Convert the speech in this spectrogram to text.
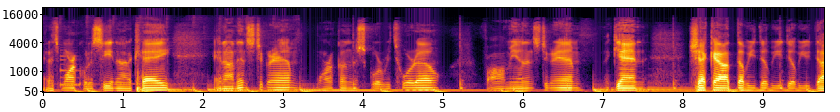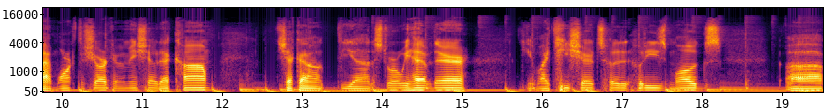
and it's Mark with a C not a K. And on Instagram, Mark underscore Ritorto. Follow me on Instagram. Again, check out www.markthesharkmmashow.com. Check out the uh, the store we have there. You can buy T-shirts, hood, hoodies, mugs, uh,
